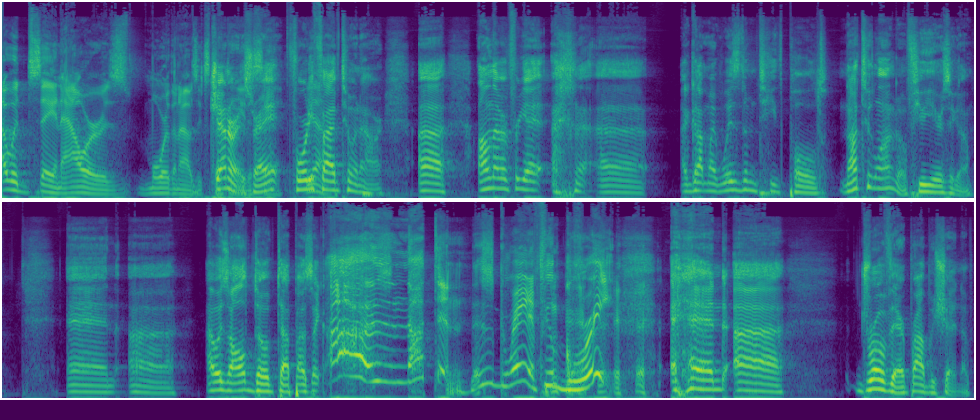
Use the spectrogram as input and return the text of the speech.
I would say an hour is more than I was expecting. generous, right? say. Forty Yeah. to an hour. Uh, I'll never forget. Uh, I got my wisdom teeth pulled not too long ago, a few years ago, and uh, I was all doped up. I was like, "Ah, this is nothing. This is great. I feel great." and uh, drove there. Probably shouldn't have.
